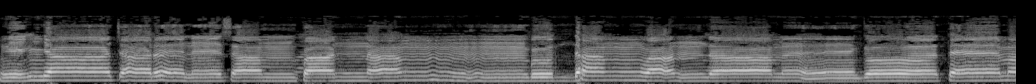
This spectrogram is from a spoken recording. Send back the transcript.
විඤ්ඤාචරණ සම්පන්නං බුද්ධං වන්දාම ගෝතමං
